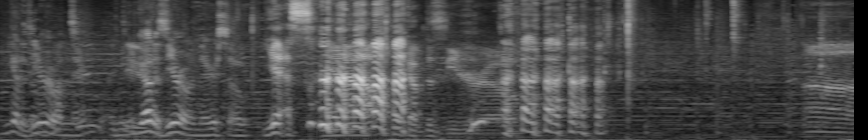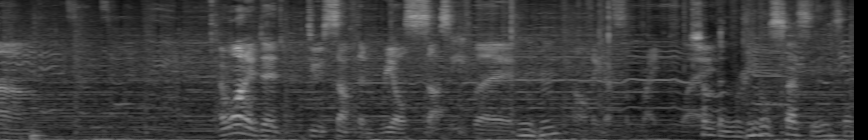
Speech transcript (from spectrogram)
I. You got a zero in there. to? I I mean, do. you got a zero in there, so yes. Yeah, I'll pick up the zero. Um, I wanted to do something real sussy, but hmm I don't think that's the right play. Something real sussy. So. Yeah.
